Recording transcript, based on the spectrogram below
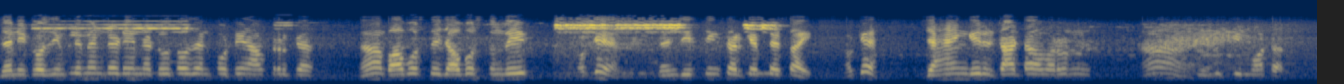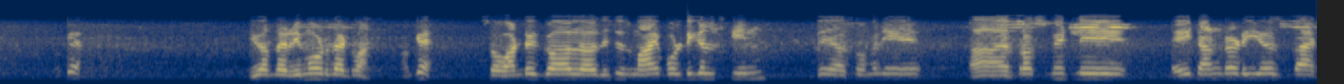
Then it was implemented in 2014 after uh, Bob Oste, Okay. Then these things are kept aside. Okay. Jahangir, Tata, Varun, uh, Motor. Okay. You have the remote that one. Okay. So what do you call, uh, this is my political scheme. There are so many, uh, approximately 800 years back.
